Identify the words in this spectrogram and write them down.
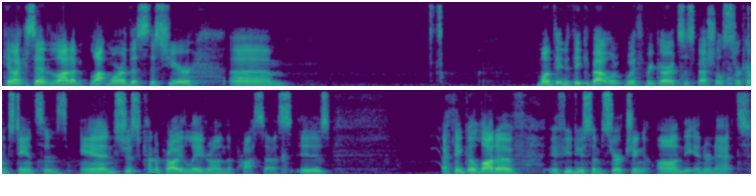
Okay, like I said, a lot of lot more of this this year. Um, one thing to think about with regards to special circumstances, and just kind of probably later on in the process, is I think a lot of if you do some searching on the internet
